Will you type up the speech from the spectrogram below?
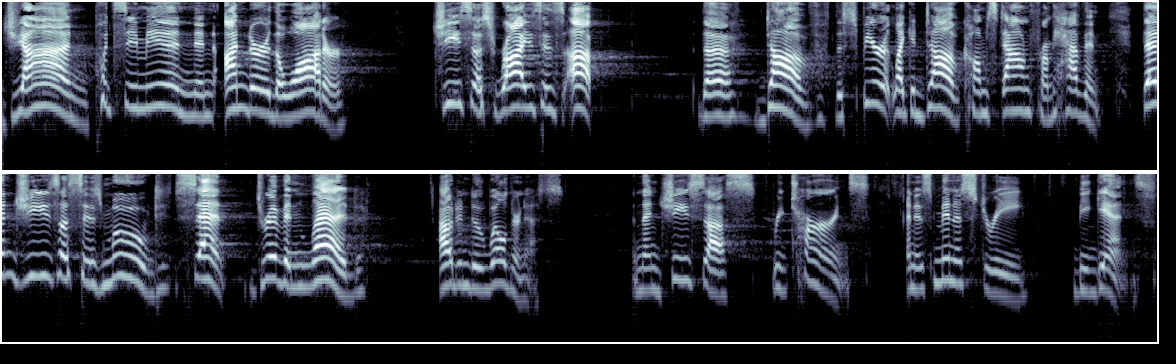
John puts him in and under the water. Jesus rises up. The dove, the spirit like a dove, comes down from heaven. Then Jesus is moved, sent, driven, led out into the wilderness. And then Jesus returns and his ministry begins.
